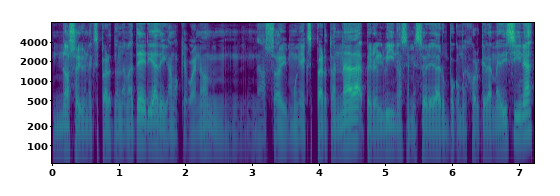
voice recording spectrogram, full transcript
no soy un experto en la materia, digamos que bueno, mm, no soy muy experto en nada, pero el vino se me suele dar un poco mejor que la medicina.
